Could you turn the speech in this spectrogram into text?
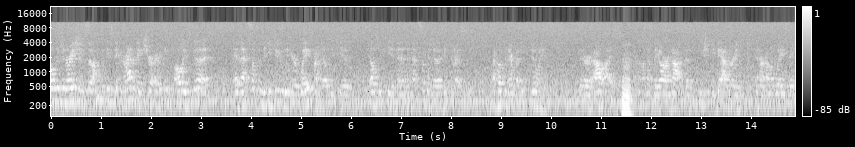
older generation, so I'm gonna be sticking around to make sure everything's always good, and that's something that you do when you're away from an LGBT, LGBT event, and that's something that I think the rest of, I hope that everybody's doing, that are allies. Hmm. I don't know if they are or not, but we should be gathering in our own ways and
